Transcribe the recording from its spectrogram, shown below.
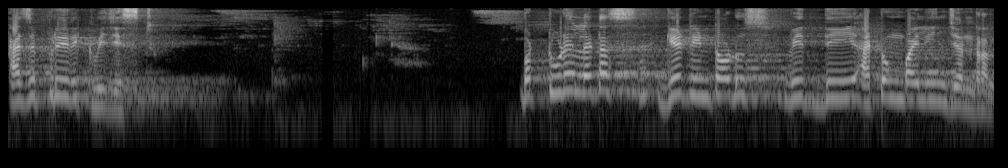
as a prerequisite. But today let us get introduced with the automobile in general.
